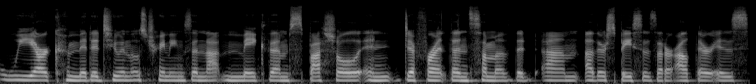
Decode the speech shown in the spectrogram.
we are committed to in those trainings and that make them special and different than some of the um, other spaces that are out there is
